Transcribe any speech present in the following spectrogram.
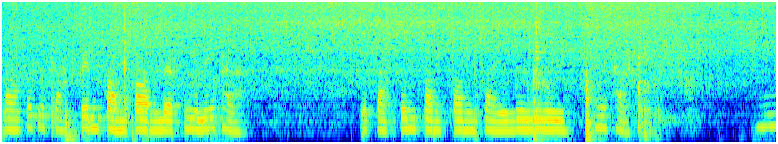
เราก็จะตักเป็นตอนๆแบบนี้เลยค่ะ จะตักเป็นตอนๆใส่เลยนี่ค่ะนี่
